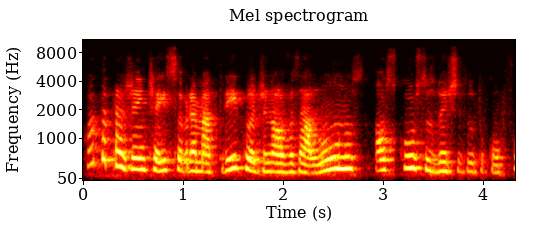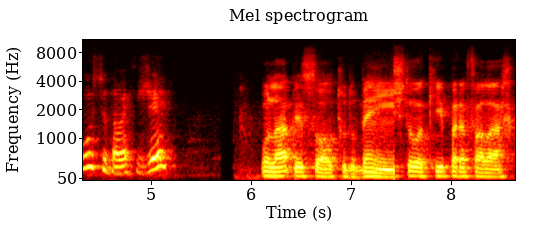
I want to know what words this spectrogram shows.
Conta pra gente aí sobre a matrícula de novos alunos aos cursos do Instituto Confúcio da UFG. Olá, pessoal, tudo bem? Estou aqui para falar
